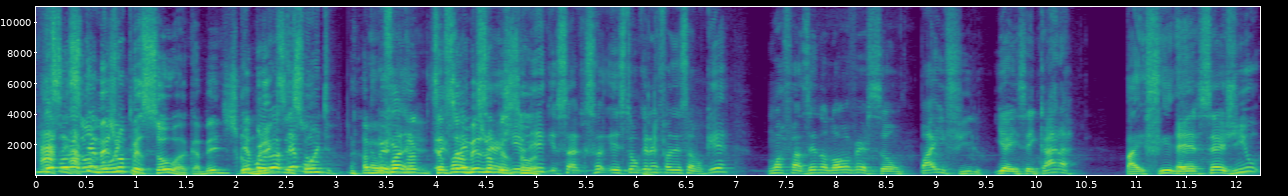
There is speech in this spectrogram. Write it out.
Vocês são a mesma muito. pessoa. Acabei de descobrir Demorou que vocês até são muito. a Eu mesma- falei- eu Vocês são a mesma pessoa. ali que sa- sa- eles estão querendo fazer, sabe o quê? Uma fazenda nova versão, pai e filho. E aí, você encara? Pai e filho. É Serginho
